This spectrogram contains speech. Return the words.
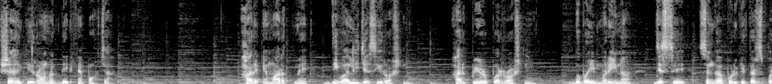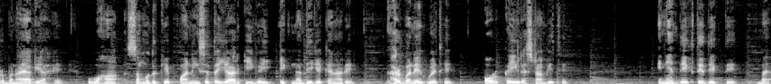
शहर की रौनक देखने पहुँचा। हर इमारत में दिवाली जैसी रोशनी। हर पेड़ पर रोशनी, दुबई मरीना जिससे सिंगापुर की तर्ज पर बनाया गया है, वहाँ समुद्र के पानी से तैयार की गई एक नदी के किनारे घर बने हुए थे और कई रेस्टोरेंट भी थे। इन्हें देखते देखते मैं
